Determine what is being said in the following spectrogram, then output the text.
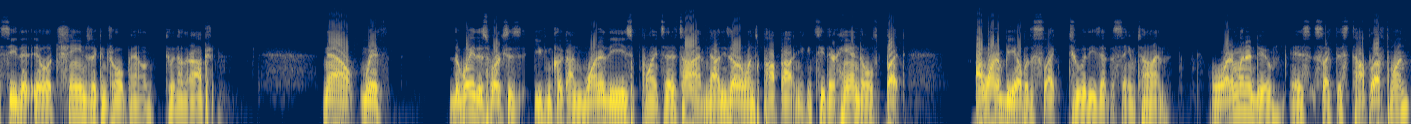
see that it will change the control panel to another option. Now, with the way this works is you can click on one of these points at a time. Now, these other ones pop out and you can see their handles, but I want to be able to select two of these at the same time what I'm going to do is select this top left one,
